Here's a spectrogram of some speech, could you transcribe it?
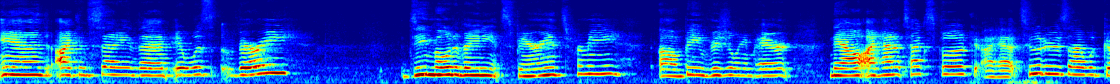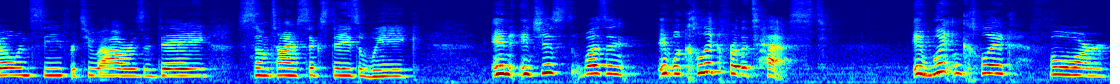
And I can say that it was very demotivating experience for me, um, being visually impaired. Now, I had a textbook, I had tutors I would go and see for two hours a day, sometimes six days a week, and it just wasn't, it would click for the test. It wouldn't click for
